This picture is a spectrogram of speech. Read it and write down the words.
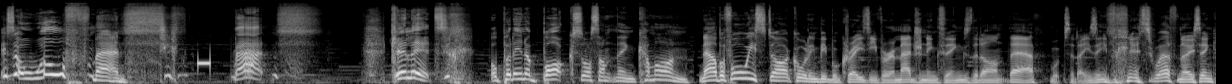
It's a wolf, man. that. Kill it! Or put in a box or something, come on. Now, before we start calling people crazy for imagining things that aren't there, whoops a daisy, it's worth noting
